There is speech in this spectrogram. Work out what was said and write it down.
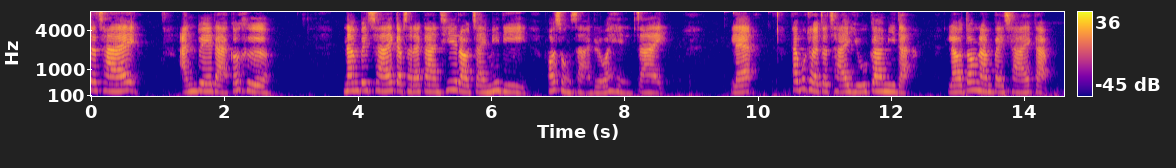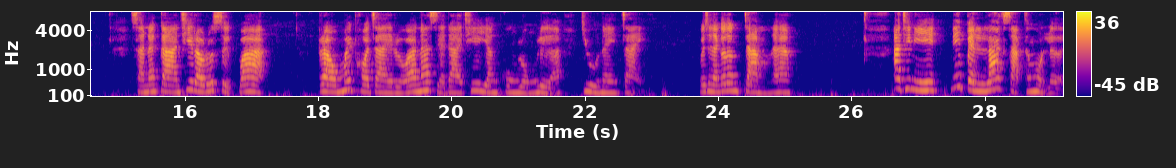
จะใช้อันเดดะก็คือนำไปใช้กับสถานการณ์ที่เราใจไม่ดี เพราะสงสารหรือว่าเห็นใจ และถ้าพวกเธอจะใช้ยูกามิดะเราต้องนำไปใช้กับสถานการณ์ที่เรารู้สึกว่า เราไม่พอใจหรือว่าน่าเสียดายที่ยังคงหลงเหลืออยู่ในใจ เพราะฉะนั้นก็ต้องจำนะคะอะทีนี้นี่เป็นลากศัพท์ทั้งหมดเลย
